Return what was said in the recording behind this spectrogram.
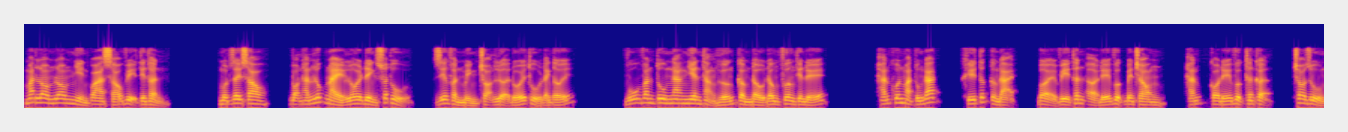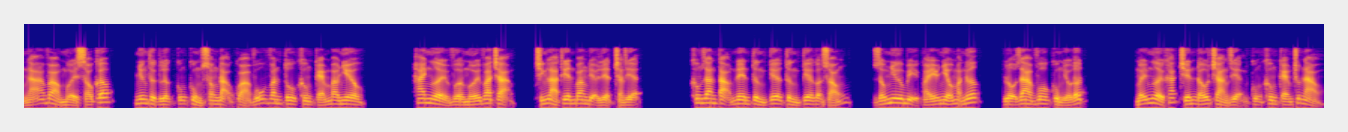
mắt lom lom nhìn qua sáu vị tiên thần một giây sau, bọn hắn lúc này lôi đình xuất thủ, riêng phần mình chọn lựa đối thủ đánh tới. Vũ văn tu ngang nhiên thẳng hướng cầm đầu đông phương thiên đế. Hắn khuôn mặt túng đắt khí tức cường đại, bởi vì thân ở đế vực bên trong, hắn có đế vực thân cận, cho dù ngã vào mười sáu cấp, nhưng thực lực cũng cùng song đạo quả vũ văn tu không kém bao nhiêu. Hai người vừa mới va chạm, chính là thiên băng địa liệt tràn diện. Không gian tạo nên từng tia từng tia gợn sóng, giống như bị quấy nhiễu mặt nước, lộ ra vô cùng yếu ớt. Mấy người khác chiến đấu tràn diện cũng không kém chút nào.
